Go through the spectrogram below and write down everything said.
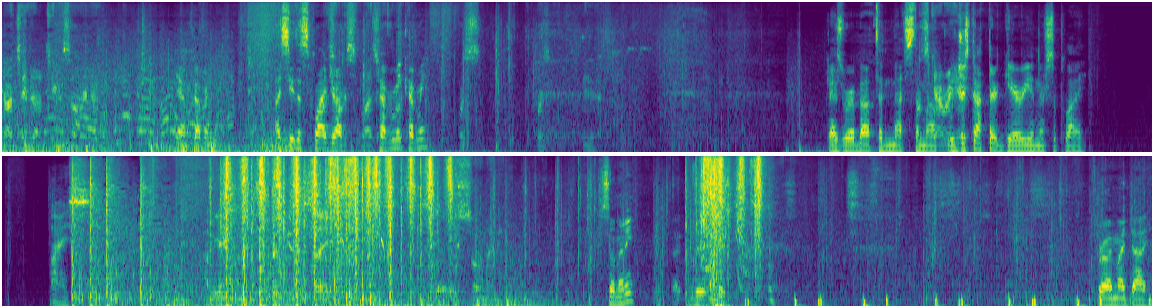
No, take it, take out right now. Yeah, I'm covering you. I see the supply drop. Cover me, cover me. What's, where's, yeah. Guys, we're about to mess them This guy up. right We just got their Gary and their supply. Nice. I'm getting pushed through the site. There's so many. So many? Uh, there- there- Bro, I might die.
